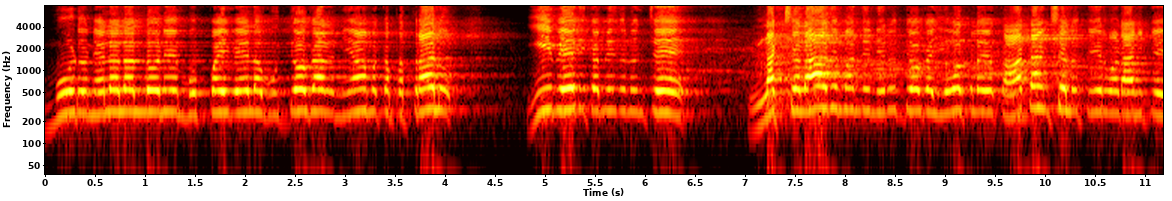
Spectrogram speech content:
మూడు నెలలలోనే ముప్పై వేల ఉద్యోగాల నియామక పత్రాలు ఈ వేదిక మీద నుంచే లక్షలాది మంది నిరుద్యోగ యువకుల యొక్క ఆకాంక్షలు తీర్వడానికి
